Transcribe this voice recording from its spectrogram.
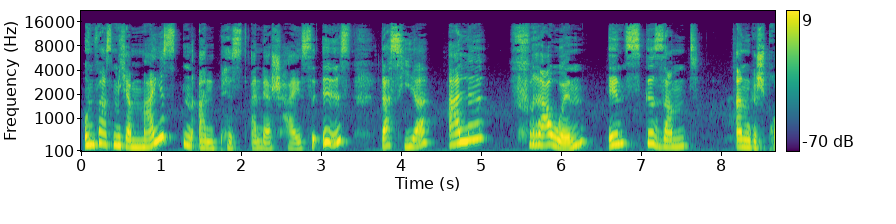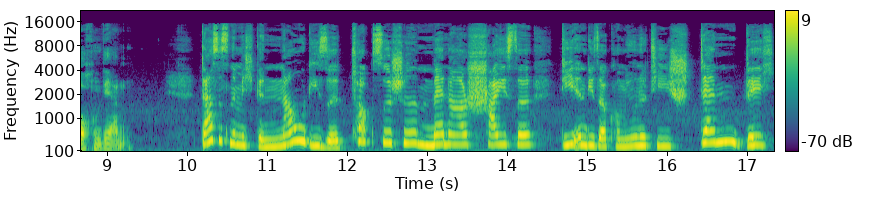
Und was mich am meisten anpisst an der Scheiße ist, dass hier alle Frauen insgesamt angesprochen werden. Das ist nämlich genau diese toxische Männerscheiße, die in dieser Community ständig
